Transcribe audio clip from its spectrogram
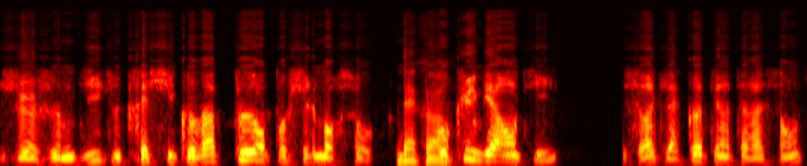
je, je me dis que Krejcikova peut empocher le morceau. D'accord. Aucune garantie. C'est vrai que la cote est intéressante,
